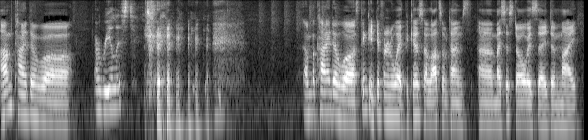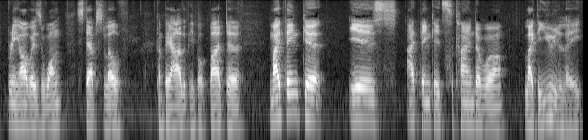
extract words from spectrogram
I'm kind of uh, A realist. I'm kind of uh, thinking different way because a lots of times uh, my sister always said that my brain always one step slow compare other people. But uh, my think uh, is I think it's kind of uh, like usually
